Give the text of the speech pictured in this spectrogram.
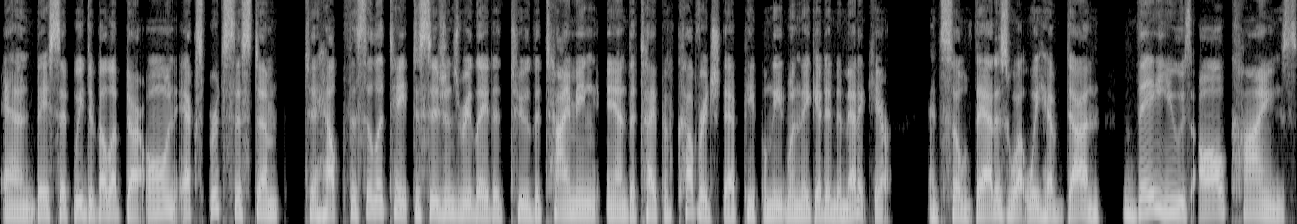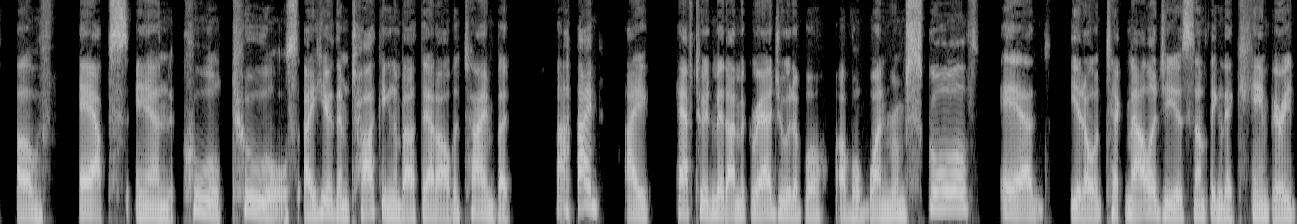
and they said we developed our own expert system to help facilitate decisions related to the timing and the type of coverage that people need when they get into Medicare. And so that is what we have done. They use all kinds of apps and cool tools. I hear them talking about that all the time, but I, I have to admit I'm a graduate of a, of a one room school and, you know, technology is something that came very,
